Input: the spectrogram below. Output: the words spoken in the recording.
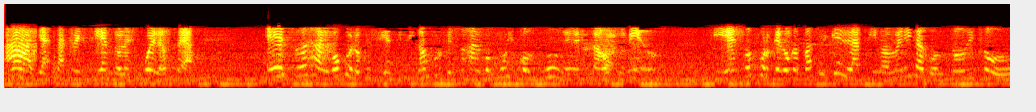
ah, ya está creciendo la escuela, o sea, eso es algo con lo que se identifican porque eso es algo muy común en Estados Unidos. Y eso porque lo que pasa es que en Latinoamérica con todo y todo,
